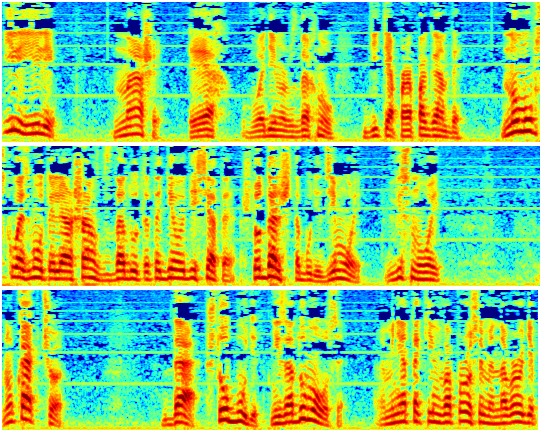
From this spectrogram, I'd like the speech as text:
или, или. Наши. Эх, Владимир вздохнул, дитя пропаганды. Ну Мувск возьмут или Аршанск сдадут, это дело десятое. Что дальше-то будет? Зимой? Весной? Ну как что? Да, что будет? Не задумывался? А меня такими вопросами на вроде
